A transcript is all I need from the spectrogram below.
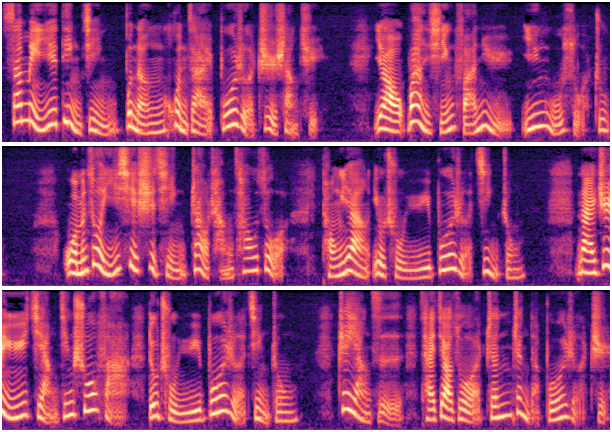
三昧耶定境不能混在般若智上去，要万行梵语应无所住。我们做一切事情照常操作，同样又处于般若境中，乃至于讲经说法都处于般若境中，这样子才叫做真正的般若智。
